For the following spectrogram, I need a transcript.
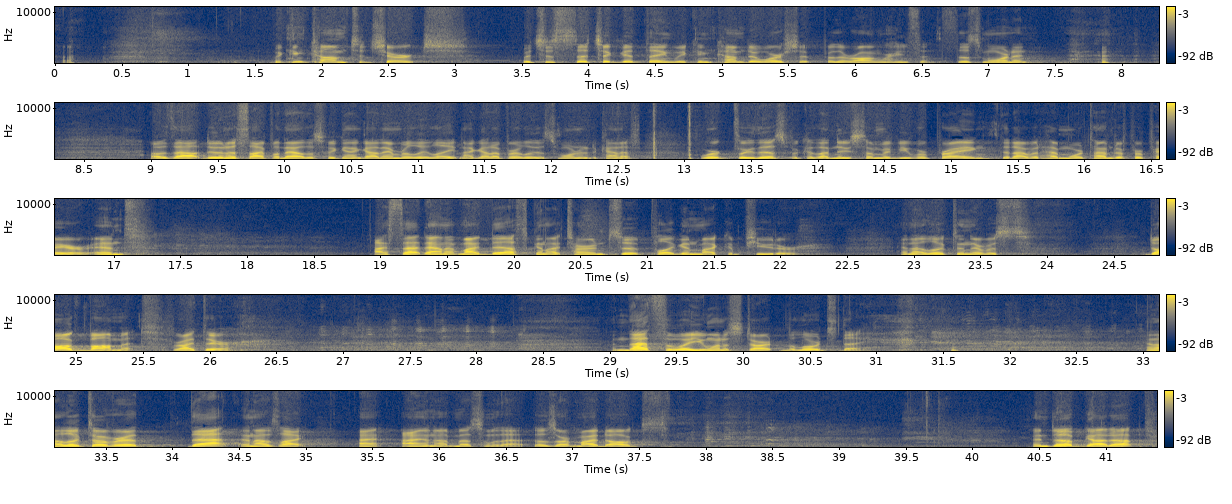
we can come to church, which is such a good thing. We can come to worship for the wrong reasons. This morning, I was out doing a disciple now this weekend. I got in really late, and I got up early this morning to kind of work through this because I knew some of you were praying that I would have more time to prepare. And I sat down at my desk and I turned to plug in my computer and I looked and there was dog vomit right there. and that's the way you want to start the Lord's Day. and I looked over at that and I was like, I, I am not messing with that. Those aren't my dogs. and Dub got up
